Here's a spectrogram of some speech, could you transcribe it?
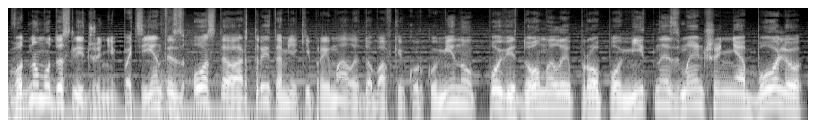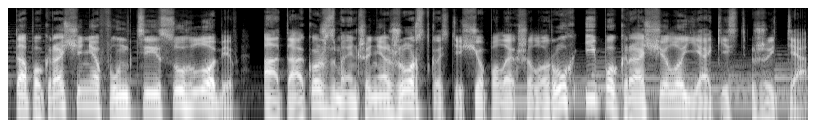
В одному дослідженні пацієнти з остеоартритом, які приймали добавки куркуміну, повідомили про помітне зменшення болю та покращення функції суглобів, а також зменшення жорсткості, що полегшило рух і покращило якість життя.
